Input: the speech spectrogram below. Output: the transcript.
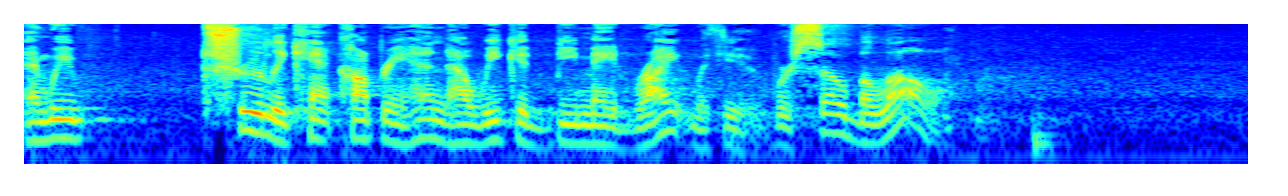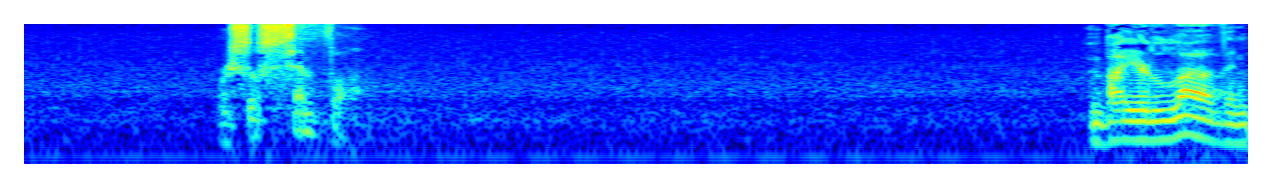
And we truly can't comprehend how we could be made right with you. We're so below. We're so sinful. And by your love and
